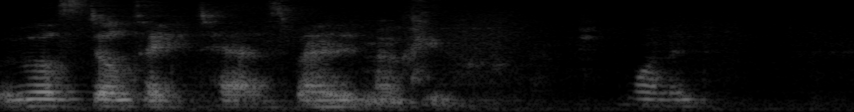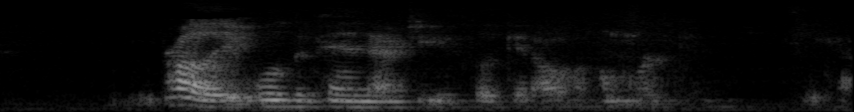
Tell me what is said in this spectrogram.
We will still take a test, but I didn't know if you wanted probably will depend after you look at all the homework and see how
